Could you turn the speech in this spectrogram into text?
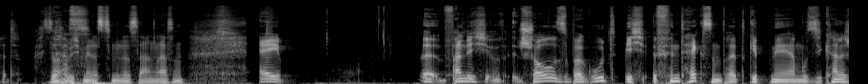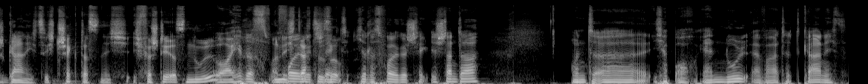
wird. so habe ich mir das zumindest sagen lassen. Ey, Äh, fand ich Show super gut. Ich finde Hexenbrett gibt mir ja musikalisch gar nichts. Ich check das nicht. Ich verstehe das null. Boah, ich habe das Und voll ich dachte gecheckt. so- ich habe das voll gecheckt. Ich stand da und äh, ich habe auch ja null erwartet, gar nichts.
